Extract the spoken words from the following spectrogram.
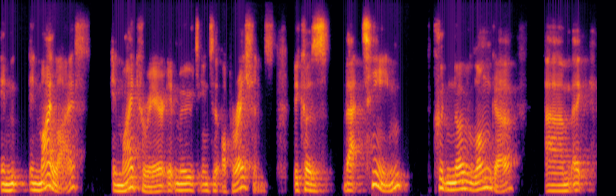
in, in my life, in my career, it moved into operations because that team could no longer, um, like,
